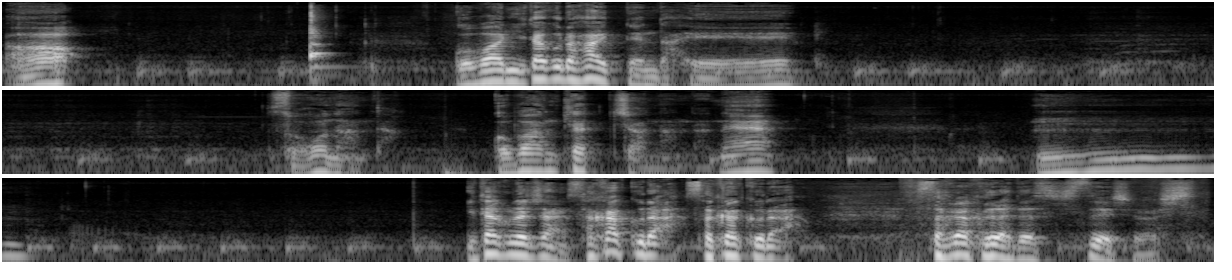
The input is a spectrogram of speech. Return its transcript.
ああ5番に板倉入ってんだ。へえ。そうなんだ。5番キャッチャーなんだね。うーん。板倉じゃない坂倉。坂倉。坂倉です。失礼しました。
